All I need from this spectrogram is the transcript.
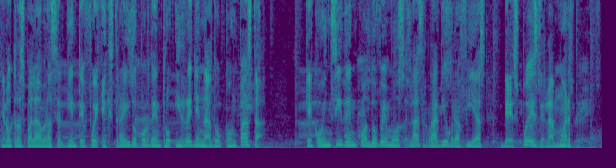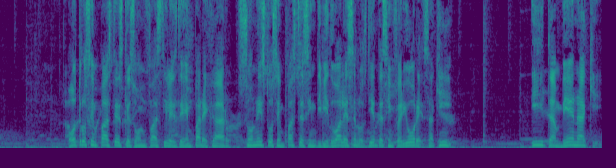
En otras palabras, el diente fue extraído por dentro y rellenado con pasta, que coinciden cuando vemos las radiografías después de la muerte. Otros empastes que son fáciles de emparejar son estos empastes individuales en los dientes inferiores, aquí. Y también aquí.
